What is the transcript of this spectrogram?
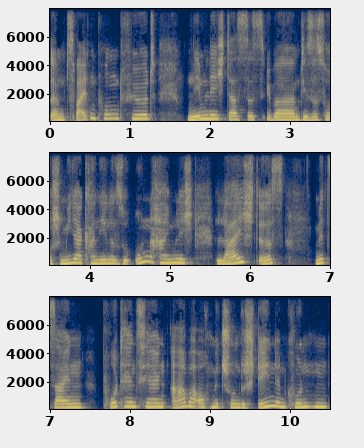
ähm, zweiten Punkt führt, nämlich, dass es über diese Social-Media-Kanäle so unheimlich leicht ist, mit seinen potenziellen, aber auch mit schon bestehenden Kunden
